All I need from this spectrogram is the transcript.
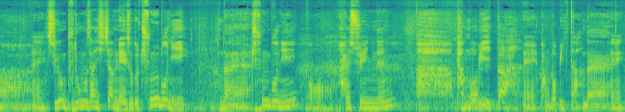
어. 네, 지금 부동산 시장 내에서도 충분히 네. 충분히 어, 할 수 있는 방법이 있다. 네, 방법이 있다. 네. 네.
